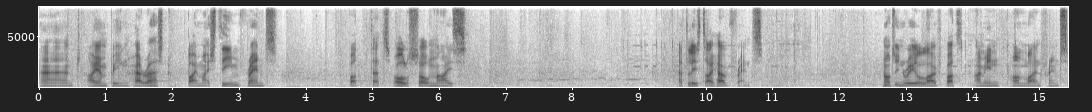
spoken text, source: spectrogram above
And I am being harassed by my Steam friends but that's also nice. At least I have friends. Not in real life, but I mean online friends.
